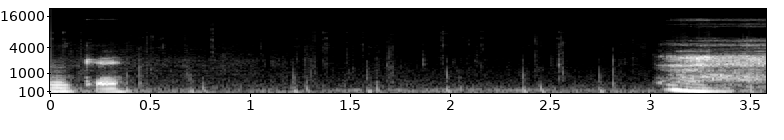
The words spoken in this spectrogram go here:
Okay.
